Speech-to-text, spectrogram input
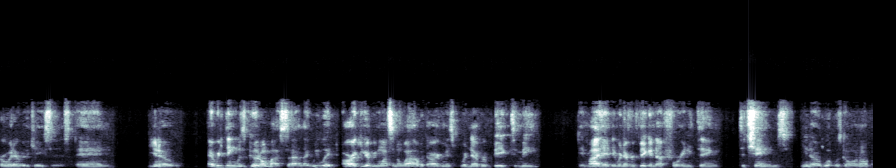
or whatever the case is. And you know, everything was good on my side. Like we would argue every once in a while, but the arguments were never big to me. In my head, they were never big enough for anything to change, you know, what was going on.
